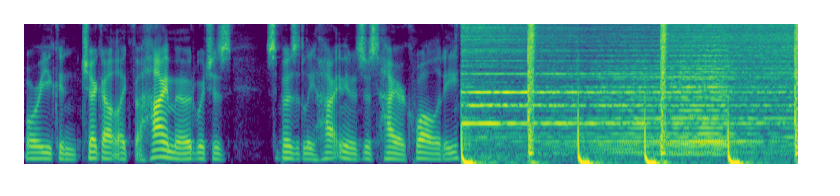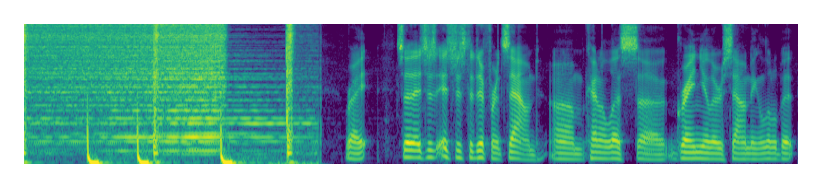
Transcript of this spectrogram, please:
Or you can check out like the high mode, which is supposedly high, you know, it's just higher quality. Right? So it's just it's just a different sound, um, kind of less uh, granular sounding, a little bit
